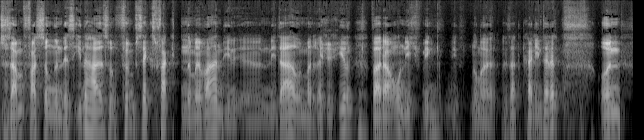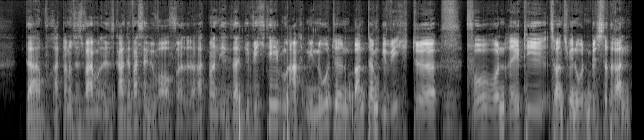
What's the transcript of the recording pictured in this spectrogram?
Zusammenfassungen des Inhalts und fünf, sechs Fakten. Mehr waren die äh, nie da und man recherchieren war da auch nicht, wegen, wie nochmal gesagt, kein Internet. Und da hat man uns ins, ins kalte Wasser geworfen. Also da hat man gesagt, Gewicht heben, acht Minuten, Bantamgewicht, äh, Vorrund, Reti, 20 Minuten bist du dran.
